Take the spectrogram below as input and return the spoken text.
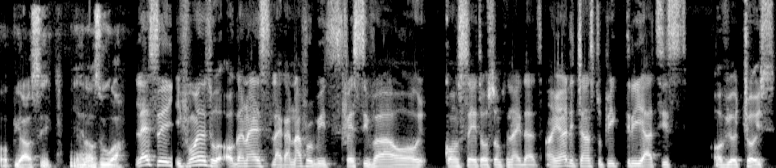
For PR sake. Yeah, not Zua. let's say if you wanted to organize like an Afrobeat festival or concert or something like that, and you had the chance to pick three artists of your choice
